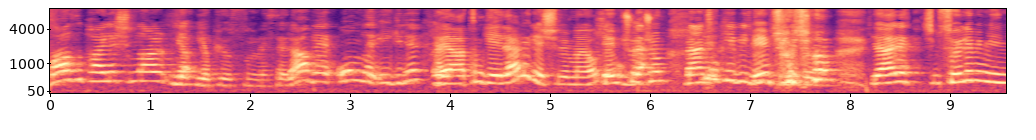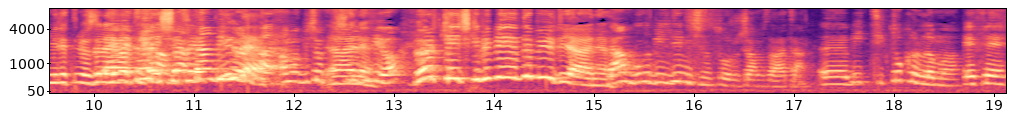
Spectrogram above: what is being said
bazı paylaşımlar ya- yapıyorsun mesela ve onunla ilgili Hayatım gaylerle geçiyor ayol. Benim Ben- çocuğum... ben çok iyi bildiğim Benim için çocuğum söylüyorum. yani şimdi söylemeyeyim milletin özel hayatını evet, ben- ben biliyorum de. ama birçok kişi de biliyor. Birdcage gibi bir evde büyüdü yani. Ben bunu bildiğim için soracağım zaten. Ee, bir TikToker'la mı Efe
